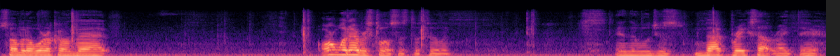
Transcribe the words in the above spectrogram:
So I'm gonna work on that, or whatever's closest to filling and then we'll just knock breaks out right there.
